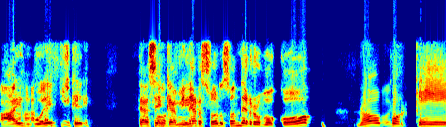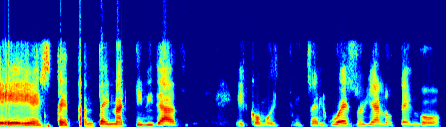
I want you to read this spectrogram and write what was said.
Ay, güey, pues que te hacen caminar solo, son de Robocop. No, porque este tanta inactividad y como pues, el hueso ya lo tengo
